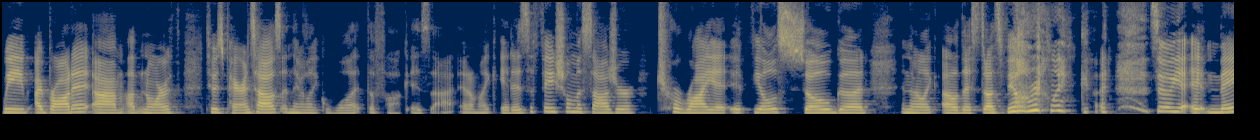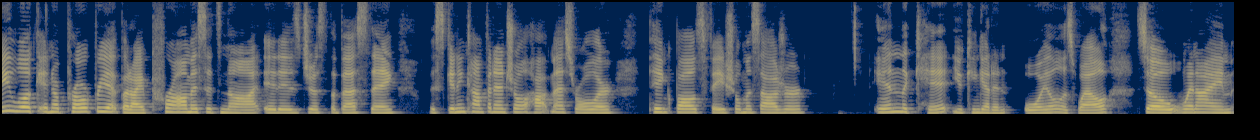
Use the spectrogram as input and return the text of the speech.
We I brought it um, up north to his parents' house and they're like, "What the fuck is that?" And I'm like, "It is a facial massager. Try it. It feels so good." And they're like, "Oh, this does feel really good." So yeah, it may look inappropriate, but I promise it's not. It is just the best thing. The Skinny Confidential Hot Mess Roller Pink Balls Facial Massager in the kit, you can get an oil as well. So when I'm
